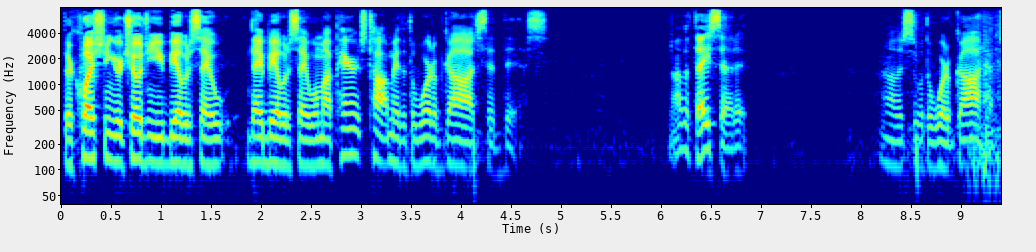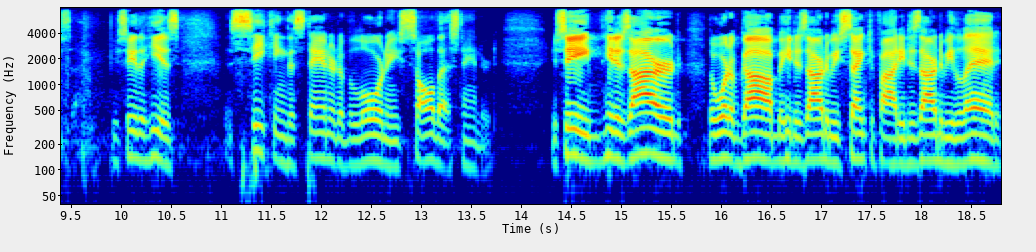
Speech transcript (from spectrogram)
they're questioning your children, you'd be able to say, they'd be able to say, well, my parents taught me that the Word of God said this. Not that they said it. No, this is what the Word of God had to say. You see that he is seeking the standard of the Lord, and he saw that standard. You see, he desired the Word of God, but he desired to be sanctified. He desired to be led.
